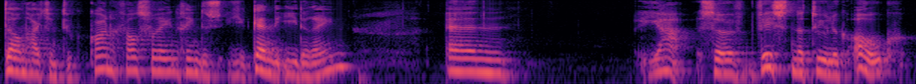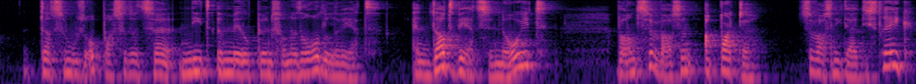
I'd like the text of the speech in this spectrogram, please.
Dan had je natuurlijk een carnavalsvereniging, dus je kende iedereen. En ja, ze wist natuurlijk ook dat ze moest oppassen dat ze niet een middelpunt van het roddelen werd. En dat werd ze nooit, want ze was een aparte. Ze was niet uit die streek.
